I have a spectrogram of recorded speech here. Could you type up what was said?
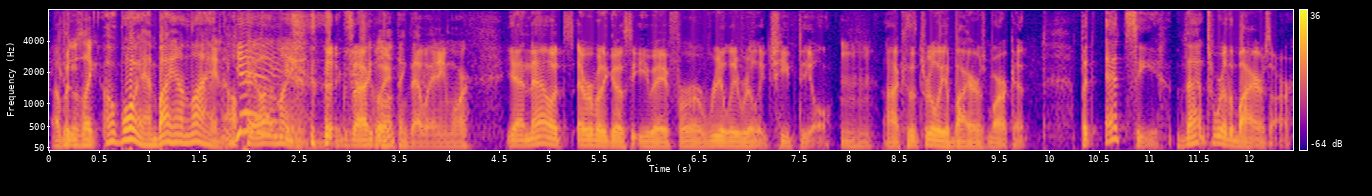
Uh, 'Cause it was like, oh boy, I'm buying online. I'll pay a lot of money. Exactly. People don't think that way anymore. Yeah, now it's everybody goes to eBay for a really, really cheap deal because it's really a buyer's market. But Etsy, that's where the buyers are.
